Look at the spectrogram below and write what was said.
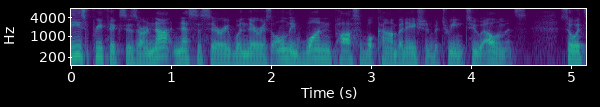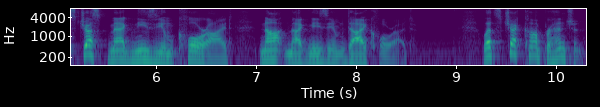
These prefixes are not necessary when there is only one possible combination between two elements, so it's just magnesium chloride, not magnesium dichloride. Let's check comprehension.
